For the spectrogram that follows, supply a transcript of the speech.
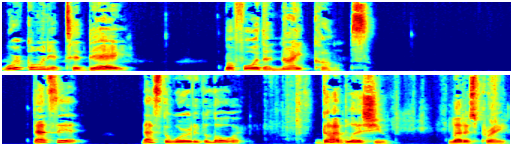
Work on it today before the night comes. That's it. That's the word of the Lord. God bless you. Let us pray.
